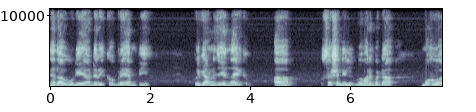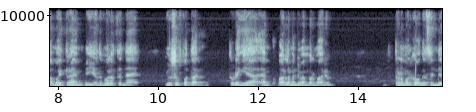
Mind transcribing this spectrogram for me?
നേതാവ് കൂടിയ ഡെറിക് ഒബ്രെ എം പി ഉദ്ഘാടനം ചെയ്യുന്നതായിരിക്കും. ആ സെഷനിൽ ബഹുമാനപ്പെട്ട മൊഹുവ മൈത്ര എം പി അതുപോലെ തന്നെ യൂസുഫ് പത്താൻ തുടങ്ങിയ പാർലമെന്റ് മെമ്പർമാരും തൃണമൂൽ കോൺഗ്രസിന്റെ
